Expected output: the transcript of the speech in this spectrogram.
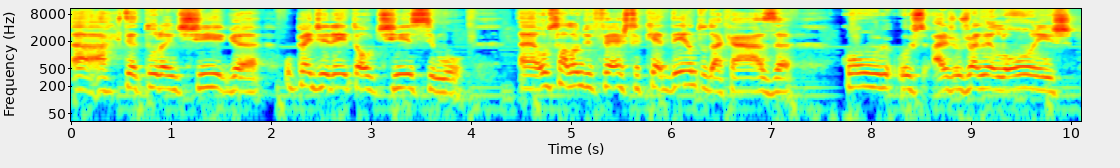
a arquitetura antiga, o pé direito altíssimo, é, o salão de festa que é dentro da casa, com os, os janelões.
